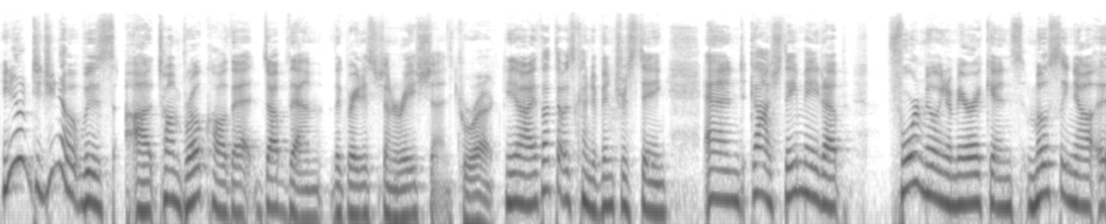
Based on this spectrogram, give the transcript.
You know, did you know it was uh, Tom Brokaw that dubbed them the greatest generation? Correct. Yeah, I thought that was kind of interesting. And gosh, they made up four million Americans, mostly now, uh,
